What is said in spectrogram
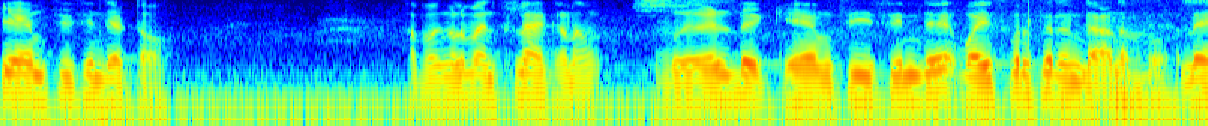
കെ എം സി സിന്റെ കേട്ടോ അപ്പോൾ നിങ്ങൾ മനസ്സിലാക്കണം വേൾഡ് കെ എം സി സിന്റെ വൈസ് പ്രസിഡന്റ് ആണ് ഇപ്പോൾ അല്ലേ?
